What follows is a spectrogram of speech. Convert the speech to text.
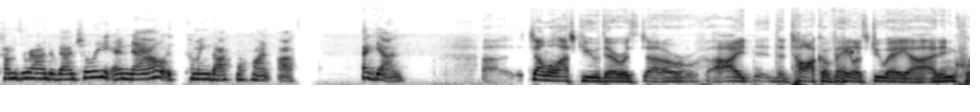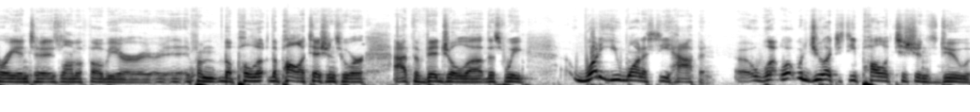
comes around eventually, and now it's coming back to haunt us again. Uh, Selma, I'll ask you. There was uh, I the talk of hey, let's do a uh, an inquiry into Islamophobia or, or from the the politicians who were at the vigil uh, this week. What do you want to see happen? Uh, what what would you like to see politicians do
